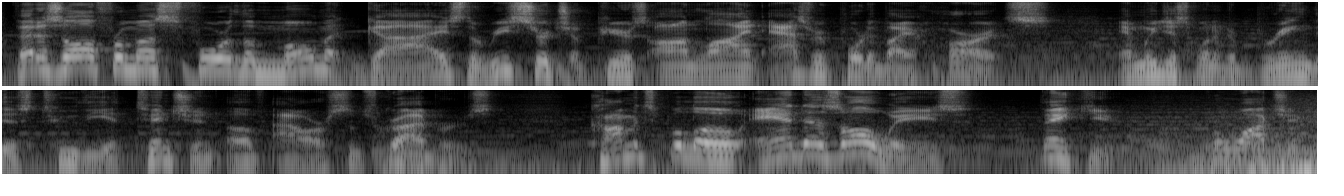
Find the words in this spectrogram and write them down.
That is all from us for the moment, guys. The research appears online as reported by Haaretz, and we just wanted to bring this to the attention of our subscribers. Comments below, and as always, thank you for watching.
